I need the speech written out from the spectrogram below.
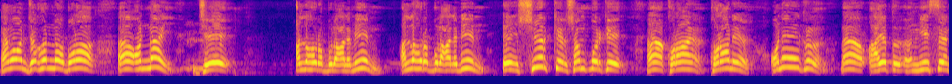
এমন জঘন্য বড় অন্যায় যে আল্লাহ রব্বুল আলমিন আল্লাহ রব্বুল আলমিন এই শির্কের সম্পর্কে আহ, কোরআন কোরআনে অনেক আহ, আয়াত নিয়েছেন।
